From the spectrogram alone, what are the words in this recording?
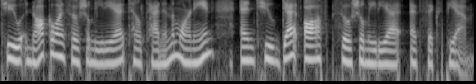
to not go on social media till 10 in the morning and to get off social media at 6 p.m.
